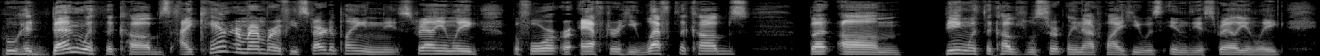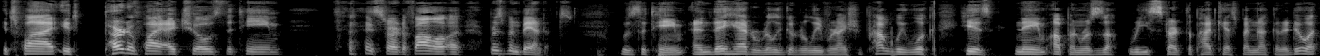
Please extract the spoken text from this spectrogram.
who had been with the Cubs. I can't remember if he started playing in the Australian League before or after he left the Cubs, but um, being with the Cubs was certainly not why he was in the Australian League. It's why it's part of why I chose the team I started to follow. Uh, Brisbane Bandits was the team, and they had a really good reliever. And I should probably look his name up and res- restart the podcast, but I'm not going to do it.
